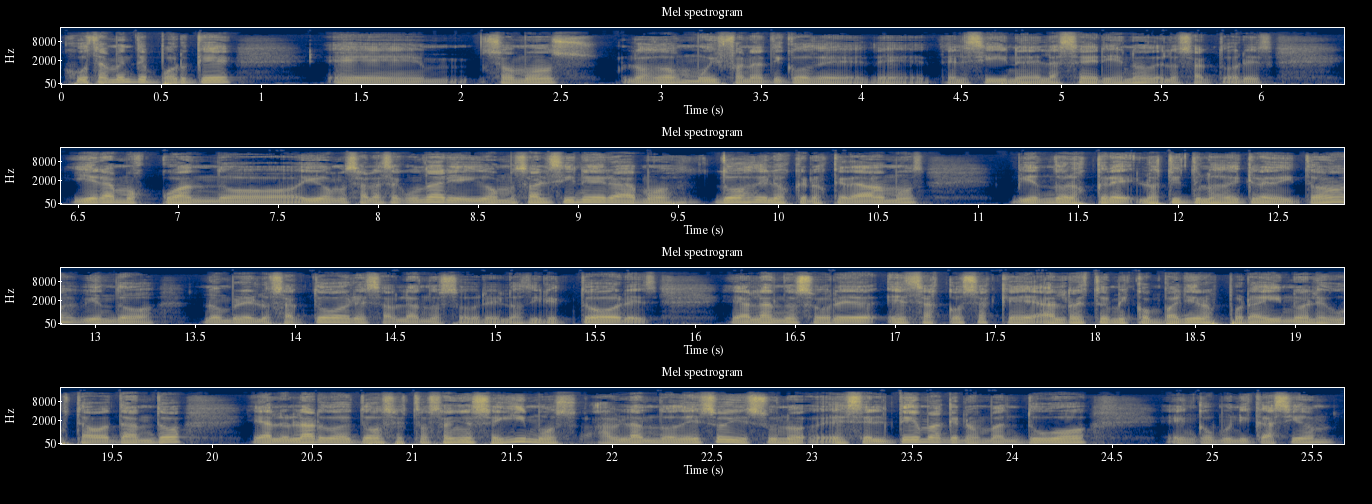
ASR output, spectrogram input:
justamente porque eh, somos los dos muy fanáticos del cine, de la serie, ¿no? de los actores. Y éramos cuando íbamos a la secundaria, íbamos al cine, éramos dos de los que nos quedábamos viendo los, los títulos de crédito, viendo nombre de los actores, hablando sobre los directores y hablando sobre esas cosas que al resto de mis compañeros por ahí no les gustaba tanto. Y a lo largo de todos estos años seguimos hablando de eso y es, uno, es el tema que nos mantuvo en comunicación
